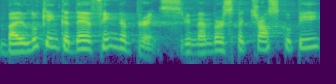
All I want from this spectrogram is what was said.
by looking at their fingerprints. Remember spectroscopy?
